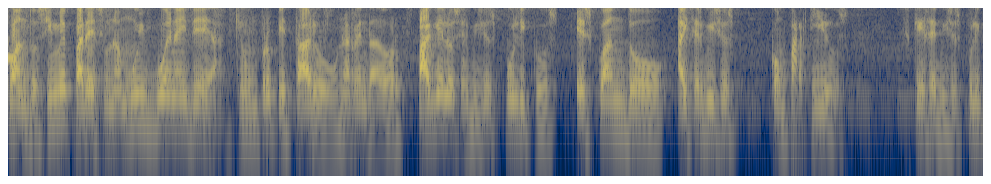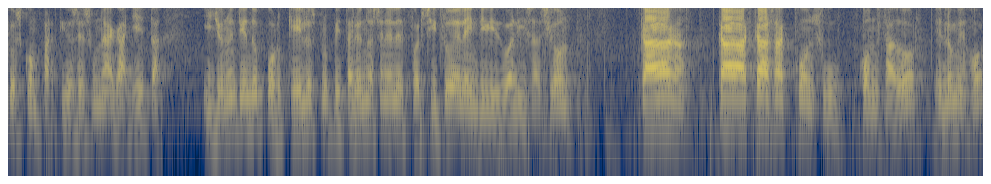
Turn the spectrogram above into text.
Cuando sí me parece una muy buena idea que un propietario o un arrendador pague los servicios públicos es cuando hay servicios compartidos. Es que servicios públicos compartidos es una galleta y yo no entiendo por qué los propietarios no hacen el esfuerzo de la individualización. cada, cada casa con su contador, es lo mejor.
